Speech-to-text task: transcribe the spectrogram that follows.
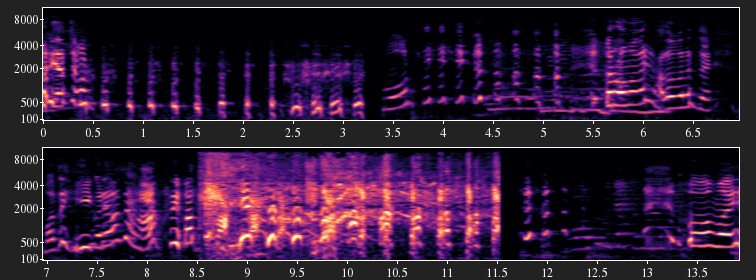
করে আছে। রমা বেশ ভালো বলেছে। বলছে হি করে আছে হা করে আছে ও মাই।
